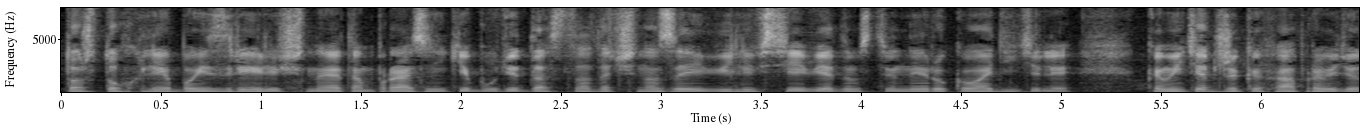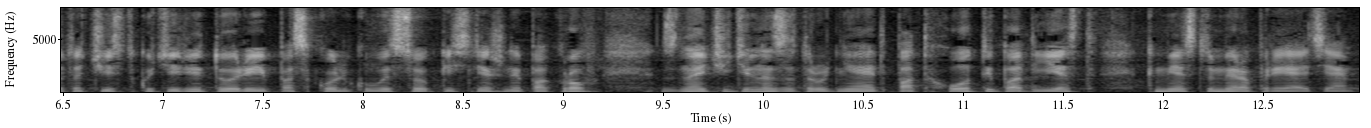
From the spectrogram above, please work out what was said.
То, что хлеба и зрелищ на этом празднике будет достаточно, заявили все ведомственные руководители. Комитет ЖКХ проведет очистку территории, поскольку высокий снежный покров значительно затрудняет подход и подъезд к месту мероприятия.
